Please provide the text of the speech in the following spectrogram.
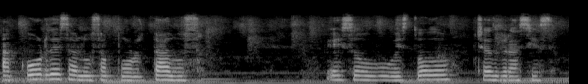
acordes a los aportados. Eso es todo. Muchas gracias.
